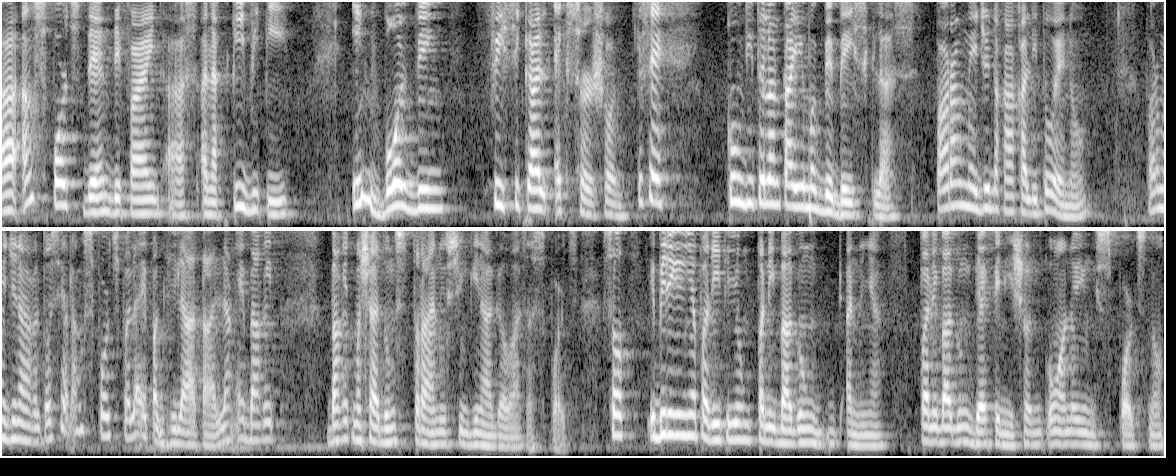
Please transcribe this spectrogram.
uh, ang sports then defined as an activity involving physical exertion. Kasi kung dito lang tayo magbe-base class parang medyo nakakalito eh no? Parang medyo nakakalito. Kasi ang sports pala ay eh, paghilata lang. Eh bakit bakit masyadong strenuous yung ginagawa sa sports? So ibinigay niya pa dito yung panibagong ano niya panibagong definition kung ano yung sports no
